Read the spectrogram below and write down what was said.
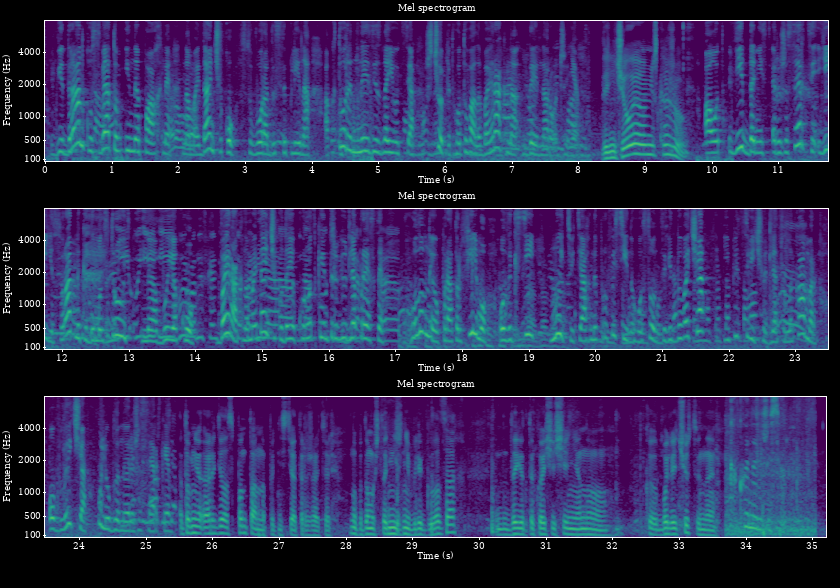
Від ранку святом і не пахне. На майданчику сувора дисципліна. Актори не зізнаються, що підготували Байрак на день народження. Да ничего я вам не скажу. А от відданість режисерці її соратники демонструють неабияко. Байрак на майданчику дає коротке інтерв'ю для преси. Головний оператор фільму Олексій миттю тягне професійного сонцевідбивача і підсвічує для телекамер обличчя улюбленої режисерки. А то мне родилось спонтанно поднести отражатель. Ну, потому что нижний блик в глазах дает такое ощущение, ну, такое более чувственное. Какой она режиссер?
